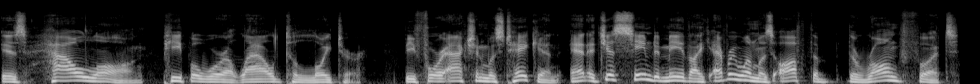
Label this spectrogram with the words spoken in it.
is how long people were allowed to loiter before action was taken. And it just seemed to me like everyone was off the, the wrong foot.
